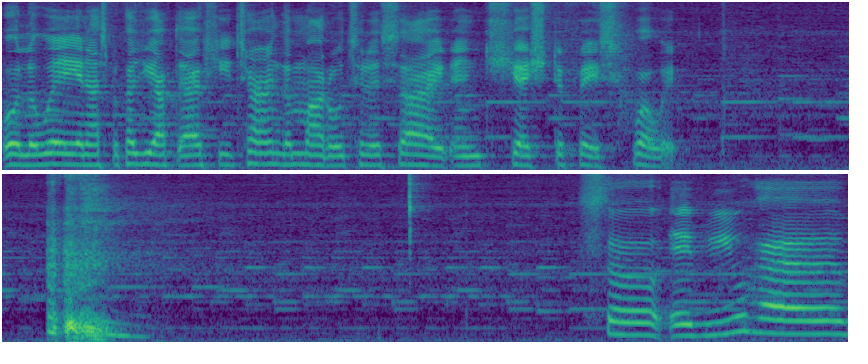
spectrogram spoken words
all the way, and that's because you have to actually turn the model to the side and stretch the face forward. so if you have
